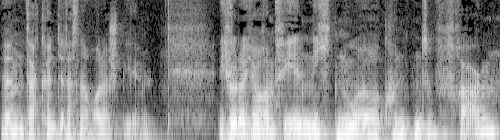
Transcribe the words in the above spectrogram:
ähm, da könnte das eine Rolle spielen. Ich würde euch auch empfehlen, nicht nur eure Kunden zu befragen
